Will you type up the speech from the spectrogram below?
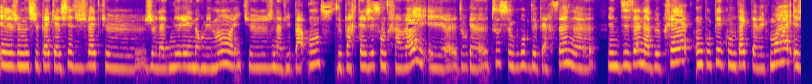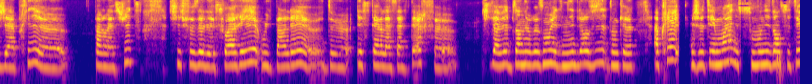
et je ne me suis pas cachée du fait que je l'admirais énormément et que je n'avais pas honte de partager son travail. Et euh, donc, euh, tout ce groupe de personnes, euh, une dizaine à peu près, ont coupé contact avec moi et j'ai appris par la suite qu'ils faisaient des soirées où ils parlaient de Esther Lassalterf qu'ils avaient bien heureusement éliminé de leur vie. Donc après, je témoigne sous mon identité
